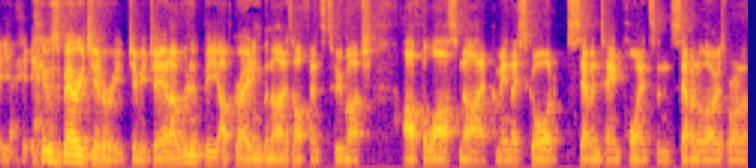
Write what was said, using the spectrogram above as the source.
yeah, he, he was very jittery, Jimmy G, and I wouldn't be upgrading the Niners offense too much after last night. I mean, they scored 17 points, and seven of those were on a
